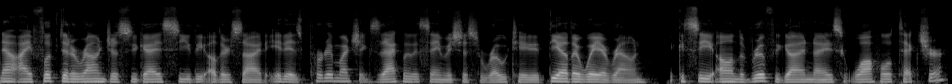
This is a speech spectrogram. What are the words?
Now I flipped it around just so you guys see the other side. It is pretty much exactly the same, it's just rotated the other way around. You can see on the roof we got a nice waffle texture.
